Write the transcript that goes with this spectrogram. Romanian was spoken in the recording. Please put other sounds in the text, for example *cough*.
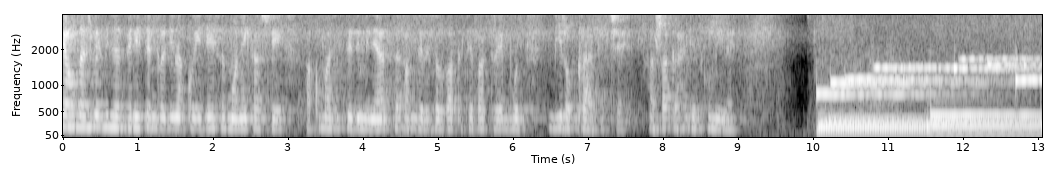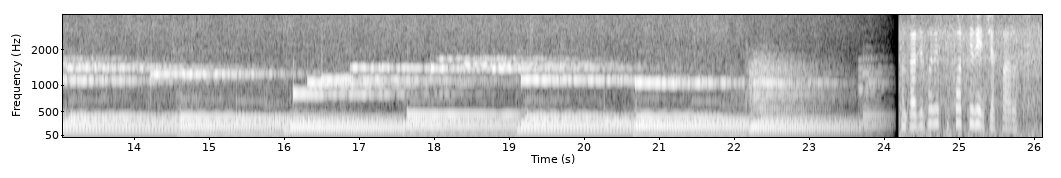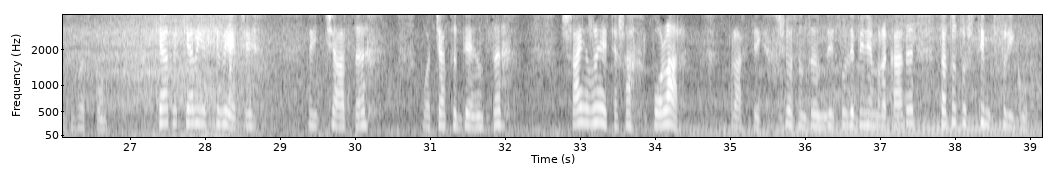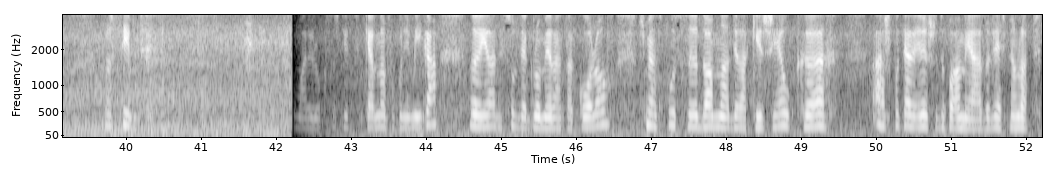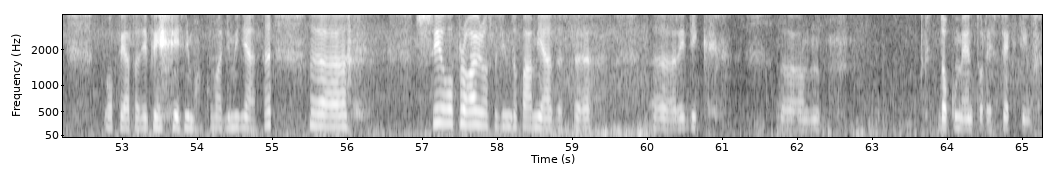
Chiar dragii mei, bine ați venit în grădina cu idei, sunt Monica și acum zis de dimineață am de rezolvat câteva treburi birocratice. Așa că haideți cu mine. Într-adevăr este foarte rece afară, să vă spun. Chiar, chiar este rece e ceață, o ceață densă și ai rece, așa, polar, practic. Și eu sunt destul de bine îmbrăcată, dar totuși simt frigul. Îl simt. Mare lucru, să știți, chiar n-am făcut nimica. Era destul de aglomerat acolo și mi-a spus doamna de la Chișeu că aș putea veni și după amiază, deci mi-am luat o piatră de pe *laughs* inimă acum dimineață. Uh, și eu probabil o să vin după amiază să uh, ridic um, documentul respectiv.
